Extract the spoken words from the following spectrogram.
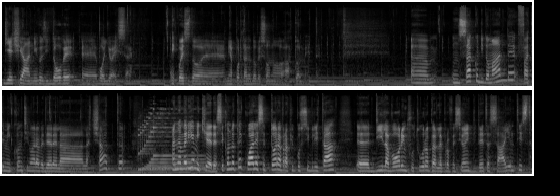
10 anni così, dove eh, voglio essere. E questo eh, mi ha portato dove sono attualmente. Um, un sacco di domande, fatemi continuare a vedere la, la chat. Anna Maria mi chiede, secondo te quale settore avrà più possibilità eh, di lavoro in futuro per le professioni di data scientist?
